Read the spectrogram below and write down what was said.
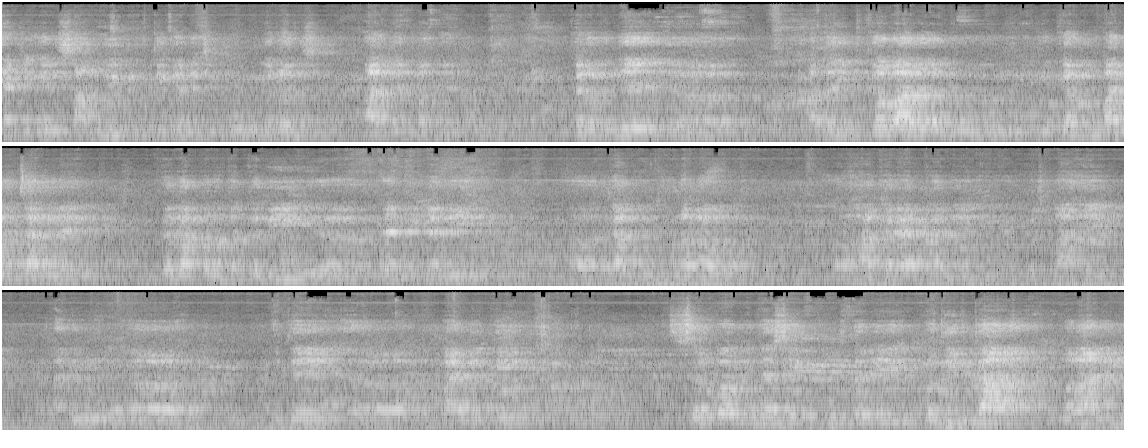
या ठिकाणी सामूहिक कृती करण्याची खूप गरज आज निर्माण झाली. खरं म्हणजे आता इतकं वार डोक्यावरून पाणी चाललं आहे तर आपण आता कधी त्या ठिकाणी जागृत होणार आहोत? हा खऱ्या अर्थाने प्रश्न आहे. आणि म्हणून इथे आपण पाहिलं की सर्व म्हणजे असे कुठेतरी का मला आलेली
